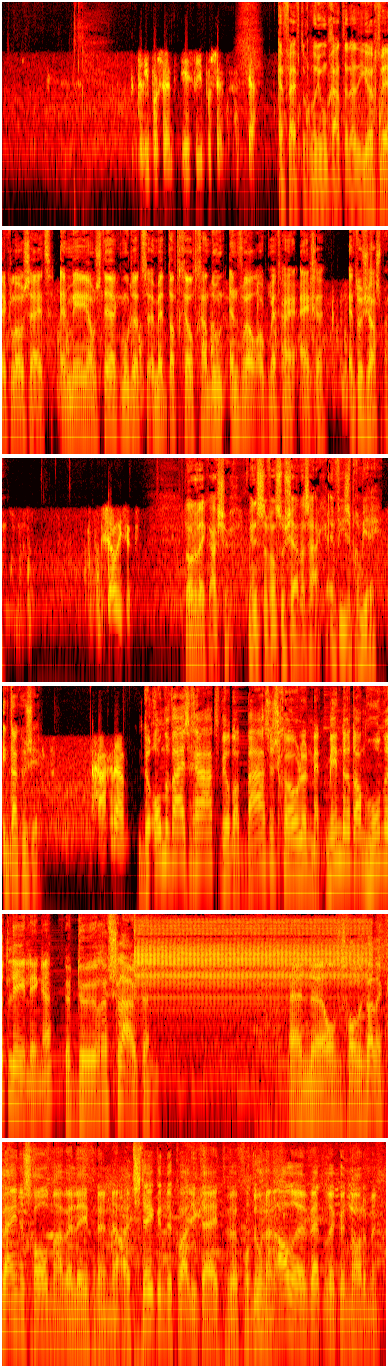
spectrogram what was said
3% is 3%, ja. En 50 miljoen gaat er naar de jeugdwerkloosheid. En Mirjam Sterk moet dat met dat geld gaan doen. En vooral ook met haar eigen enthousiasme. Zo is het. Lodewijk Asscher, minister van Sociale Zaken en vicepremier. Ik dank u zeer. Graag gedaan. De onderwijsraad wil dat basisscholen met minder dan 100 leerlingen de deuren sluiten. En uh, onze school is wel een kleine school, maar we leveren een uitstekende kwaliteit. We voldoen aan alle wettelijke normen.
